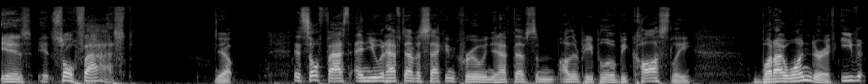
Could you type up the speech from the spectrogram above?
is it's so fast. Yep. It's so fast, and you would have to have a second crew, and you'd have to have some other people It would be costly. But I wonder if even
